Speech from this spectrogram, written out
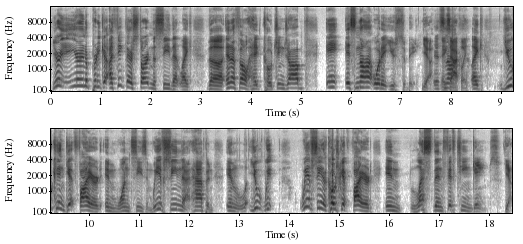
you're you're in a pretty good. I think they're starting to see that like the NFL head coaching job, it, it's not what it used to be. Yeah, it's not- exactly. like you can get fired in one season. We have seen that happen in you we. We have seen a coach get fired in less than 15 games Yeah.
